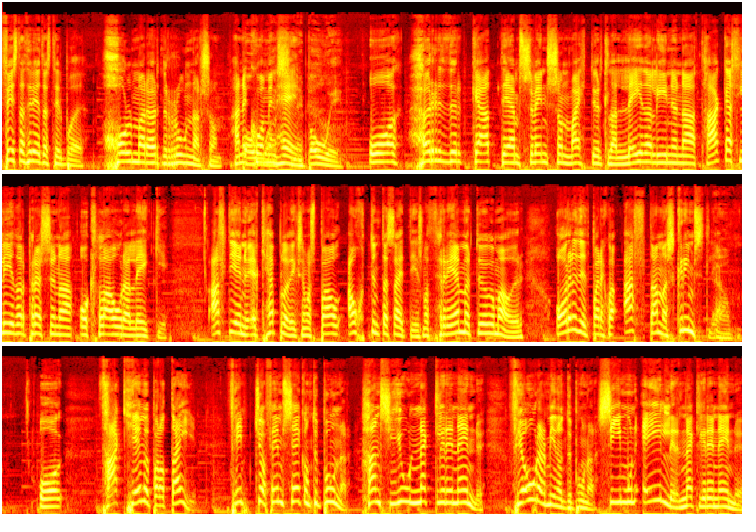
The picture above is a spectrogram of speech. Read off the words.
Fyrsta þriðutastilbúið Holmar Örn Rúnarsson. Hann er komin heim. Bói og Hörður Gaddem Sveinsson mættur til að leiða línuna taka hlýðarpressuna og klára leiki. Allt í einu er Keflavík sem var spáð áttundasæti í svona þremur dögum áður orðið bara eitthvað allt annað skrýmsli og það kemur bara á daginn. 55 sekundur búnar Hans Jú neglir inn einu. Fjórar mínútur búnar Símún Eilir neglir inn einu.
